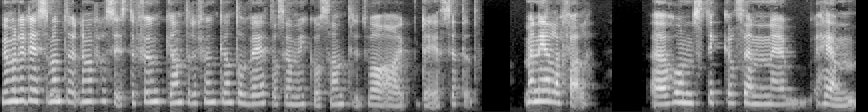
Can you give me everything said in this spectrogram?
Nej men det är det som inte, nej men precis, det funkar inte, det funkar inte att veta så mycket och samtidigt vara arg på det sättet. Men i alla fall, eh, hon sticker sen eh, hem,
